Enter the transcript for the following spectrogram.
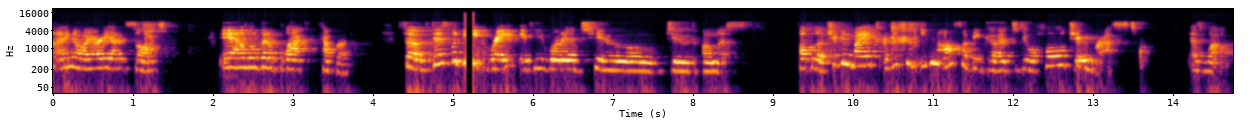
I know I already added salt, and a little bit of black pepper. So this would be great if you wanted to do the boneless buffalo chicken bites, or this would even also be good to do a whole chicken breast as well.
